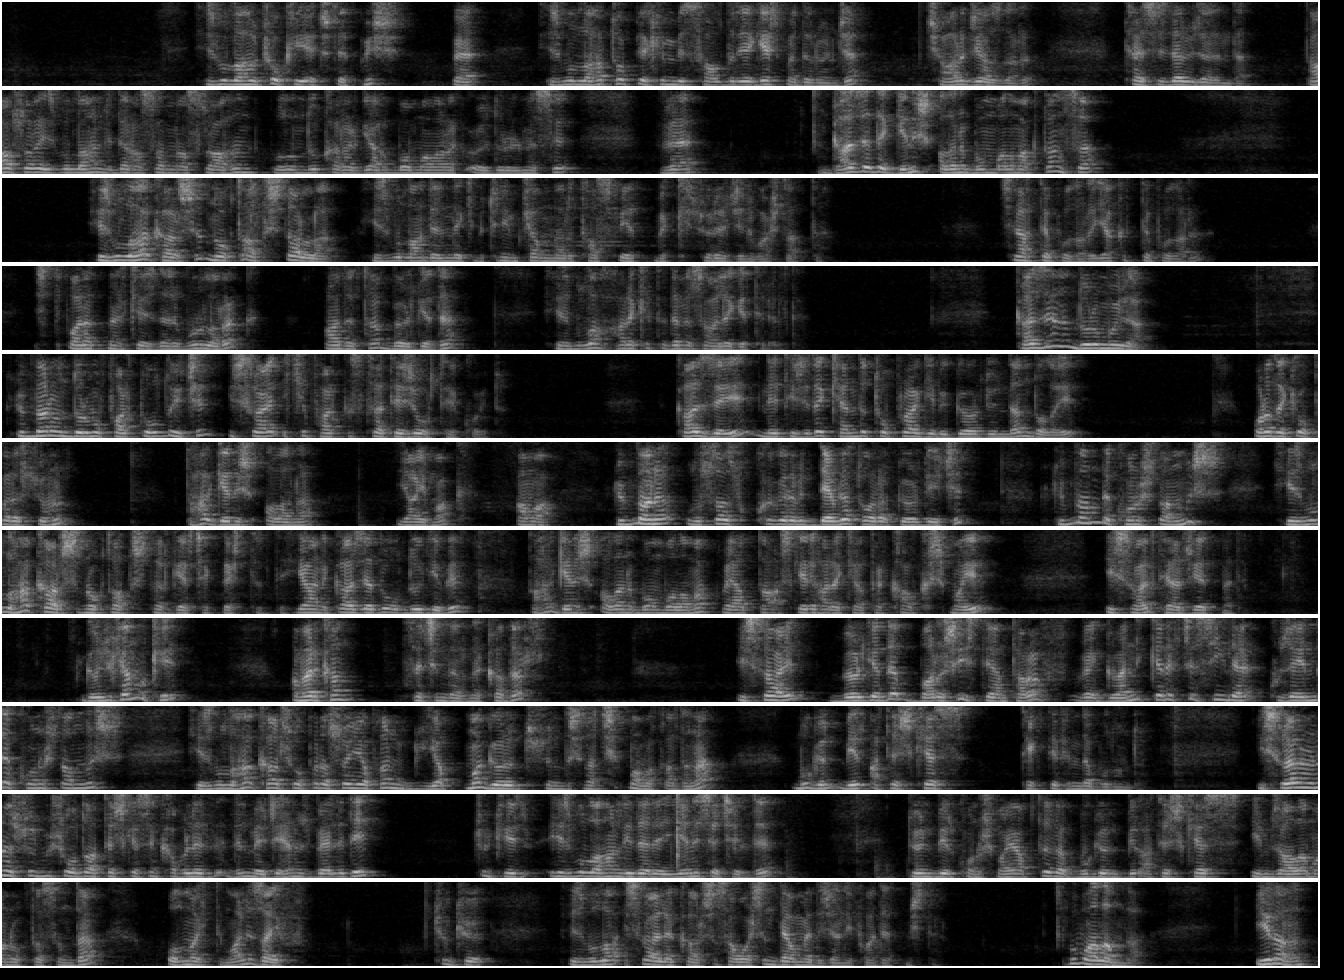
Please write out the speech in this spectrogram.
Hizbullah'ı çok iyi etüt etmiş ve Hizbullah'a topyekun bir saldırıya geçmeden önce çağrı cihazları, telsizler üzerinden, daha sonra Hizbullah'ın lider Hasan Nasrallah'ın bulunduğu karargahı bombalarak öldürülmesi ve Gazze'de geniş alanı bombalamaktansa Hizbullah'a karşı nokta atışlarla Hizbullah'ın elindeki bütün imkanları tasfiye etmek sürecini başlattı. Silah depoları, yakıt depoları, istihbarat merkezleri vurularak adeta bölgede Hizbullah hareket edemez hale getirildi. Gazze'nin durumuyla Lübnan'ın durumu farklı olduğu için İsrail iki farklı strateji ortaya koydu. Gazze'yi neticede kendi toprağı gibi gördüğünden dolayı oradaki operasyonun daha geniş alana yaymak ama Lübnan'ı uluslararası hukuka göre bir devlet olarak gördüğü için Lübnan'da konuşlanmış Hizbullah'a karşı nokta atışlar gerçekleştirdi. Yani Gazze'de olduğu gibi daha geniş alanı bombalamak veyahut da askeri harekata kalkışmayı İsrail tercih etmedi. Gözüken o ki Amerikan seçimlerine kadar İsrail bölgede barışı isteyen taraf ve güvenlik gerekçesiyle kuzeyinde konuşlanmış Hizbullah'a karşı operasyon yapan yapma görüntüsünün dışına çıkmamak adına bugün bir ateşkes teklifinde bulundu. İsrail öne sürmüş olduğu ateşkesin kabul edilmeyeceği henüz belli değil. Çünkü Hizbullah'ın lideri yeni seçildi. Dün bir konuşma yaptı ve bugün bir ateşkes imzalama noktasında olma ihtimali zayıf. Çünkü Hizbullah İsrail'e karşı savaşın devam edeceğini ifade etmişti. Bu bağlamda İran'ın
